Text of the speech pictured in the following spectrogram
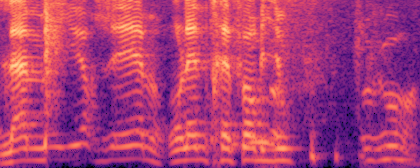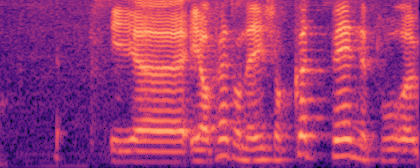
La meilleure GM, on l'aime très fort, bisous. Toujours. Et, euh, et en fait, on allait sur CodePen pour, euh,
